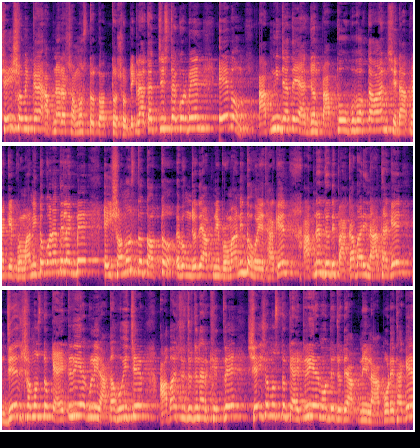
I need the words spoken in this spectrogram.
সেই সমীক্ষায় আপনারা সমস্ত তথ্য সঠিক রাখার চেষ্টা করবেন এবং আপনি যাতে একজন প্রাপ্য উপভোক্তা হন, সেটা আপনাকে প্রমাণিত করাতে লাগবে। এই সমস্ত তথ্য এবং যদি আপনি প্রমাণিত হয়ে থাকেন, আপনার যদি পাকা বাড়ি না থাকে, যে সমস্ত ক্রাইটেরিয়াগুলি রাখা হয়েছে আবাস যোজনার ক্ষেত্রে, সেই সমস্ত ক্রাইটেরিয়ার মধ্যে যদি আপনি না পড়ে থাকেন,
